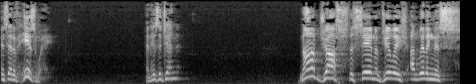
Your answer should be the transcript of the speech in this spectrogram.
instead of His way and His agenda? Not just the sin of Jewish unwillingness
